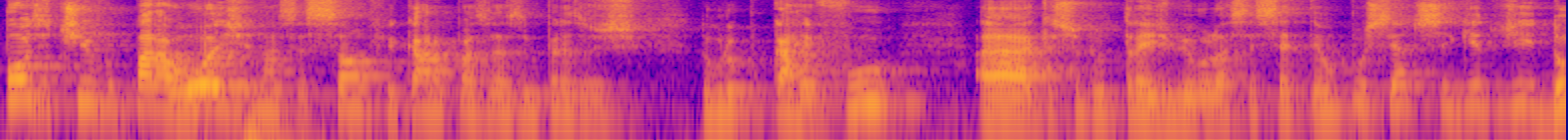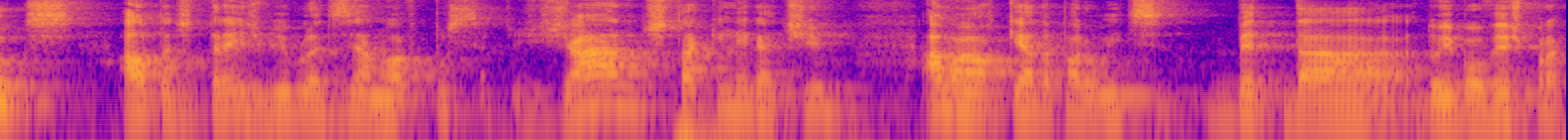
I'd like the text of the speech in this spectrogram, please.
positivo para hoje na sessão ficaram para as empresas do grupo Carrefour, eh, que subiu 3,61%, seguido de Dux, alta de 3,19%. Já no destaque negativo, a maior queda para o índice da, do Ibovespa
